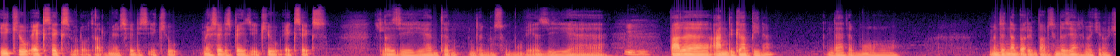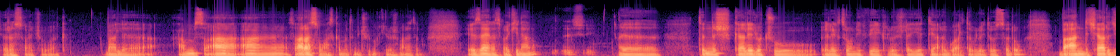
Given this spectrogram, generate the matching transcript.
ኢኪው ኤክስኤክስ ብሎታል። ሜርሴዲስ ቤንዝ ኢኪው ኤክስኤክስ ስለዚህ የንትን ምንድነው ስሙ? የዚህ ባለ አንድ ጋቢና እና ደግሞ ምንድን ነበር የሚባሉት እንደዚህ አይነት መኪኖች? ረሳኋቸው ባለ አራት ሰው ማስቀመጥ የሚችሉ መኪኖች ማለት ነው። የዚ አይነት መኪና ነው። ትንሽ ከሌሎቹ electronic vehicle ኦች ለየት ያደርገዋል ተብሎ የተወሰደው በአንድ ቻርጅ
